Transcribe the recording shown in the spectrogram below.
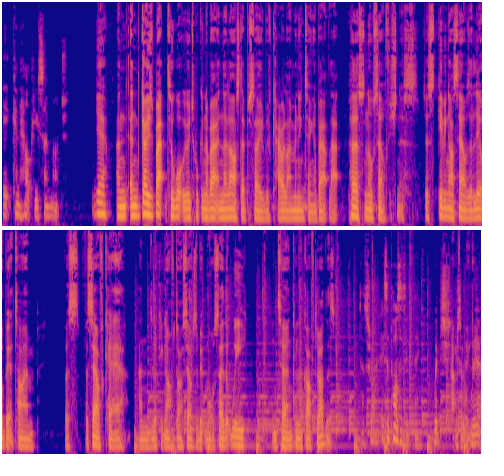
it can help you so much Yeah, and and goes back to what we were talking about in the last episode with Caroline Minnington about that personal selfishness, just giving ourselves a little bit of time for for self care and looking after ourselves a bit more, so that we, in turn, can look after others. that's right it's a positive thing which is what Absolutely. we're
